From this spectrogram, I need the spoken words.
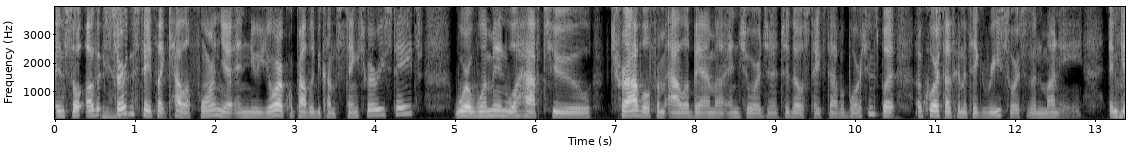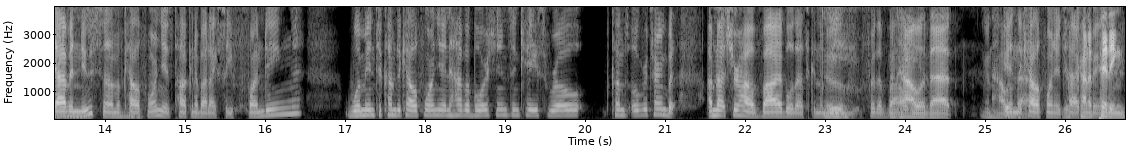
And so, other certain states like California and New York will probably become sanctuary states, where women will have to travel from Alabama and Georgia to those states to have abortions. But of course, that's going to take resources and money. And mm-hmm. Gavin Newsom of mm-hmm. California is talking about actually funding women to come to California and have abortions in case Roe comes overturned, but I'm not sure how viable that's going to be Ooh. for the And how would that? And how in the that- California you're kind of pitting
